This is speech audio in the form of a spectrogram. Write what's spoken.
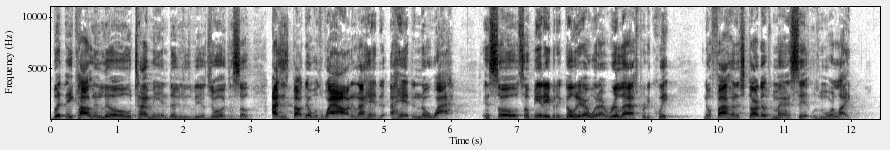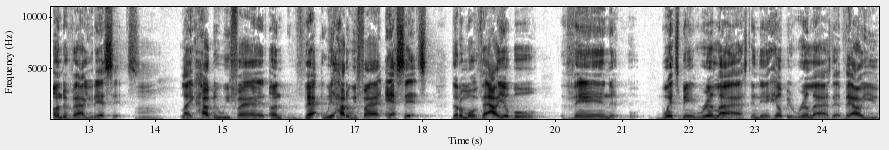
but they calling little old Tommie in Douglasville, Georgia. So hmm. I just thought that was wild, and I had to I had to know why. And so so being able to go there, what I realized pretty quick, you know, 500 startups mindset was more like undervalued assets. Like how do we find un, how do we find assets that are more valuable than what's being realized, and then help it realize that value.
